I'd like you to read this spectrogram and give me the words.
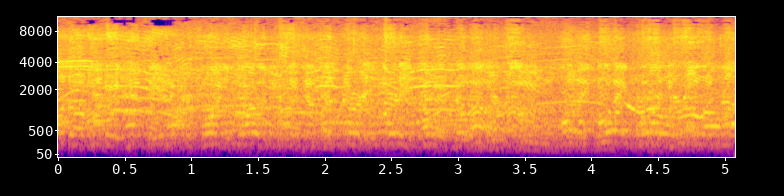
Although it would have the extra point for the Trojans at 30-32 to Weather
